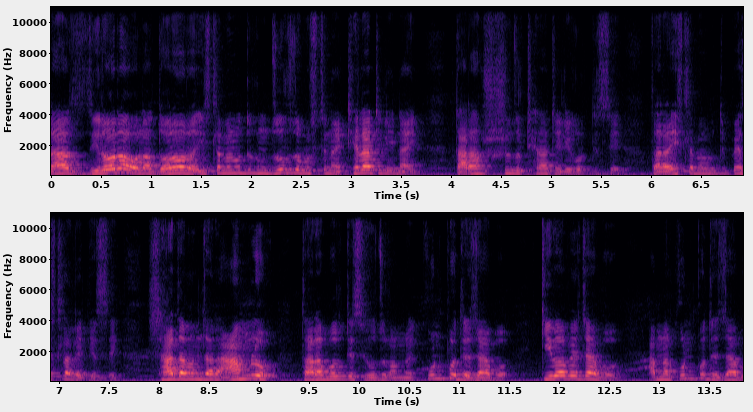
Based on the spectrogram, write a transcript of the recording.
লা জিরোরা ওলা দররা, ইসলামের মধ্যে কোনো জোর জবরদস্তি নাই, ঠেলাঠেলি নাই। তারা শুধু ঠেলাঠেলি করতেছে, তারা ইসলামের মধ্যে পেস লাগাইতেছে। সাধারণ যারা আমলোক তারা বলতেছে, হুজুর, আমরা কোন পথে যাব? কীভাবে যাব? আমরা কোন পথে যাব?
